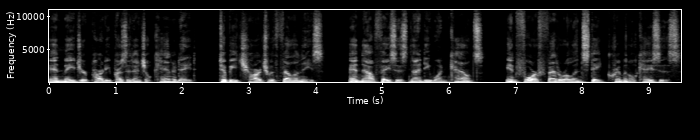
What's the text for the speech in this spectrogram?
and major party presidential candidate to be charged with felonies and now faces 91 counts in four federal and state criminal cases.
